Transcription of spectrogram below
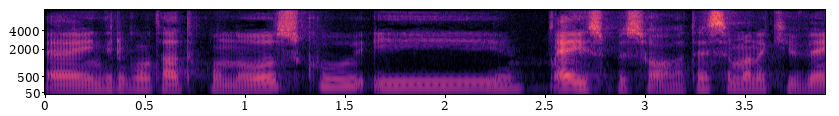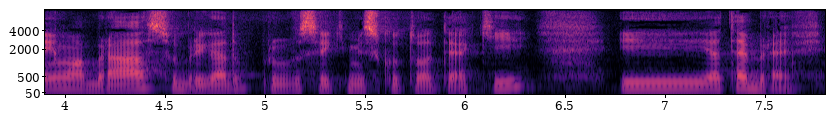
é, entre em contato conosco. E é isso, pessoal. Até semana que vem. Um abraço. Obrigado por você que me escutou até aqui. E até breve.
